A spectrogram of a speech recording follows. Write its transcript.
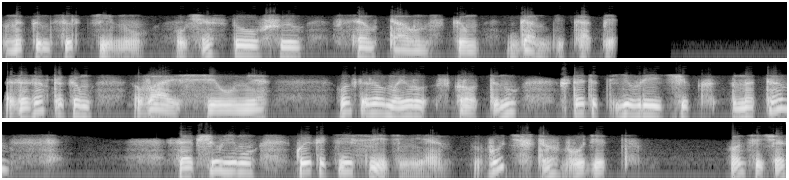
на концертину, участвовавшую в Саутаунском гандикапе. За завтраком в Альсиуме он сказал майору Скроттону, что этот еврейчик Натанс сообщил ему кое-какие сведения — Будь что будет. Он сейчас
